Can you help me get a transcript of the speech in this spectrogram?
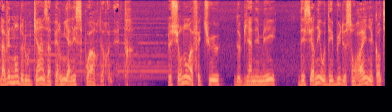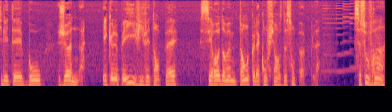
l'avènement de Louis XV a permis à l'espoir de renaître. Le surnom affectueux de bien-aimé décerné au début de son règne quand il était beau, jeune, et que le pays vivait en paix, s'érode en même temps que la confiance de son peuple. Ce souverain,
